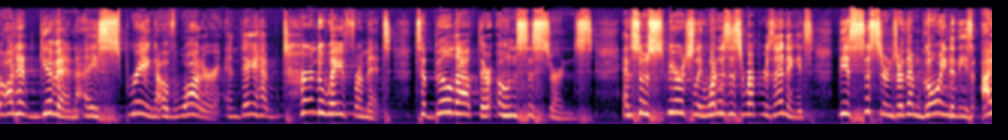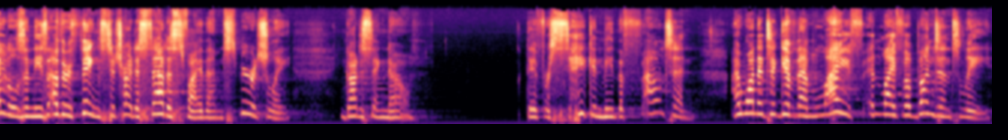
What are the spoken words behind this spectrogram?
God had given a spring of water, and they had turned away from it to build out their own cisterns. And so, spiritually, what is this representing? It's these cisterns are them going to these idols and these other things to try to satisfy them spiritually. God is saying, No. They have forsaken me, the fountain. I wanted to give them life and life abundantly.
